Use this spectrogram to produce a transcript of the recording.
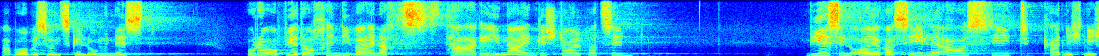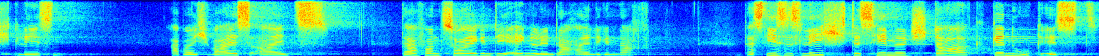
Aber ob es uns gelungen ist oder ob wir doch in die Weihnachtstage hineingestolpert sind, wie es in eurer Seele aussieht, kann ich nicht lesen. Aber ich weiß eins, Davon zeugen die Engel in der heiligen Nacht, dass dieses Licht des Himmels stark genug ist,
